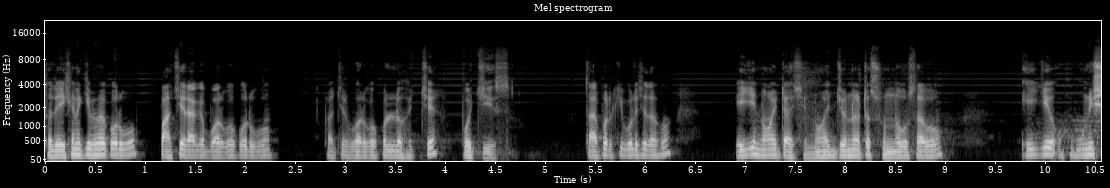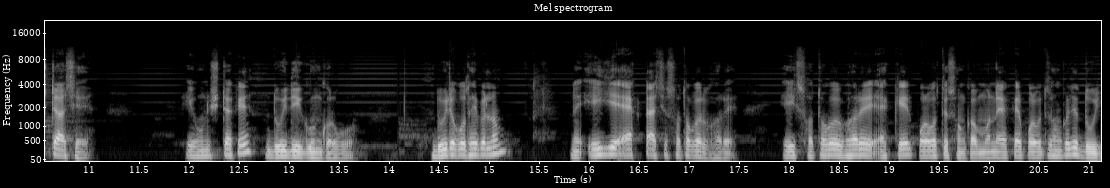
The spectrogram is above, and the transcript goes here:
তাহলে এখানে কীভাবে করব? পাঁচের আগে বর্গ করব। পাঁচের বর্গ করলে হচ্ছে পঁচিশ। তারপর কি বলেছে দেখো? এই যে নয়টা আছে, নয়ের জন্য একটা শূন্য বসাবো। এই যে উনিশটা আছে, এই উনিশটাকে দুই দিয়ে গুণ করব। দুইটা কোথায় পেলাম? না, এই যে একটা আছে শতকের ঘরে, এই শতকের ঘরে একের পরবর্তী সংখ্যা মানে একের পরবর্তী সংখ্যা হচ্ছে দুই।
